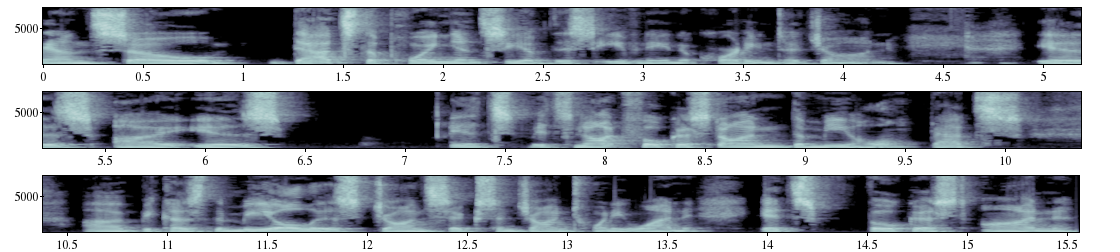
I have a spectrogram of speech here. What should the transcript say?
and so that's the poignancy of this evening according to john is uh, is it's it's not focused on the meal. That's uh, because the meal is john 6 and john 21 it's focused on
